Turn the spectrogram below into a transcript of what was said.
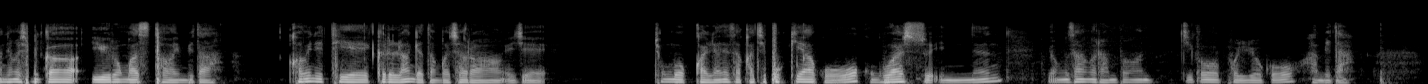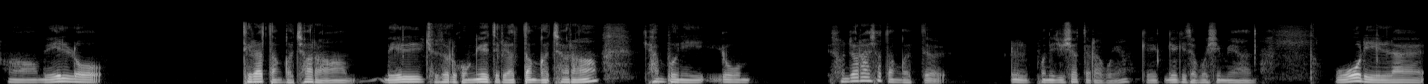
안녕하십니까 이유록 마스터입니다. 커뮤니티에 글을 남겼던 것처럼 이제 종목 관련해서 같이 복귀하고 공부할 수 있는 영상을 한번 찍어 보려고 합니다. 어, 메일로 드렸던 것처럼 메일 주소를 공유해 드렸던 것처럼 한 분이 요 손절하셨던 것들을 보내주셨더라고요. 여기서 보시면 5월 2일 날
